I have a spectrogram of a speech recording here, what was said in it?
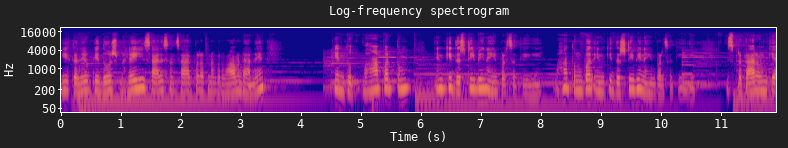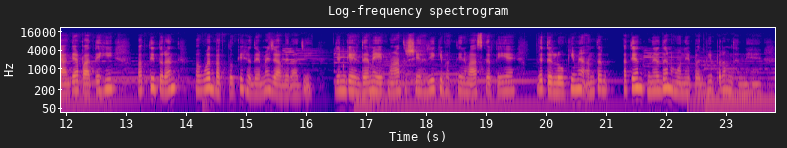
ये कलयुग के दोष भले ही सारे संसार पर अपना प्रभाव डालें, किंतु वहाँ पर तुम इनकी दृष्टि भी नहीं पड़ सकेगी। वहाँ तुम पर इनकी दृष्टि भी नहीं पड़ सकेगी। इस प्रकार उनकी आज्ञा पाते ही भक्ति तुरंत भगवत भक्तों के हृदय में जा विराजी। जिनके हृदय में एकमात्र श्री हरि की भक्ति निवास करती है, वे त्रिलोकी में अंतर, अत्यंत निर्धन होने पर भी परम धन्य हैं।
